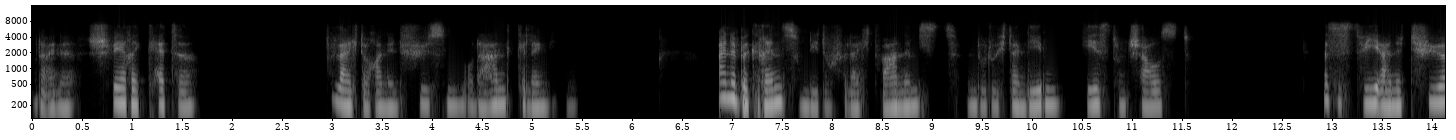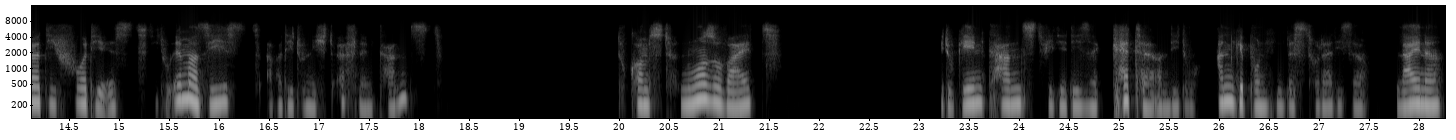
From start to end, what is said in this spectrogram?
oder eine schwere Kette, vielleicht auch an den Füßen oder Handgelenken eine Begrenzung, die du vielleicht wahrnimmst, wenn du durch dein Leben gehst und schaust. Es ist wie eine Tür, die vor dir ist, die du immer siehst, aber die du nicht öffnen kannst. Du kommst nur so weit, wie du gehen kannst, wie dir diese Kette, an die du angebunden bist oder diese Leine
